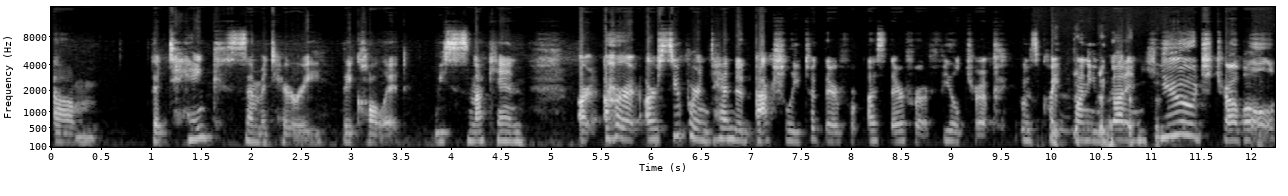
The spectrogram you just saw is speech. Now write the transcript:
um, the tank cemetery, they call it. We snuck in. Our, our, our superintendent actually took there for us there for a field trip. It was quite funny. We got in huge trouble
